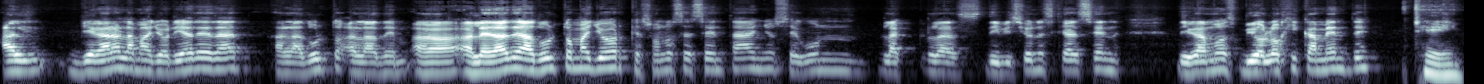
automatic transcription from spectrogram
al llegar a la mayoría de edad, al adulto, a la, a, la edad de adulto mayor, que son los 60 años, según las divisiones que hacen, digamos, biológicamente. Sí.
